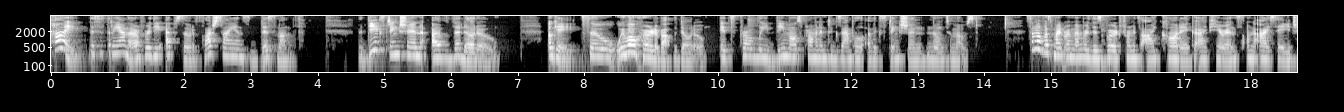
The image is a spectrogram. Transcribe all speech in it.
Hi, this is Trayana for the episode of Flash Science this month. The de-extinction of the dodo. Okay, so we've all heard about the dodo. It's probably the most prominent example of extinction known to most. Some of us might remember this bird from its iconic appearance on Ice Age,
